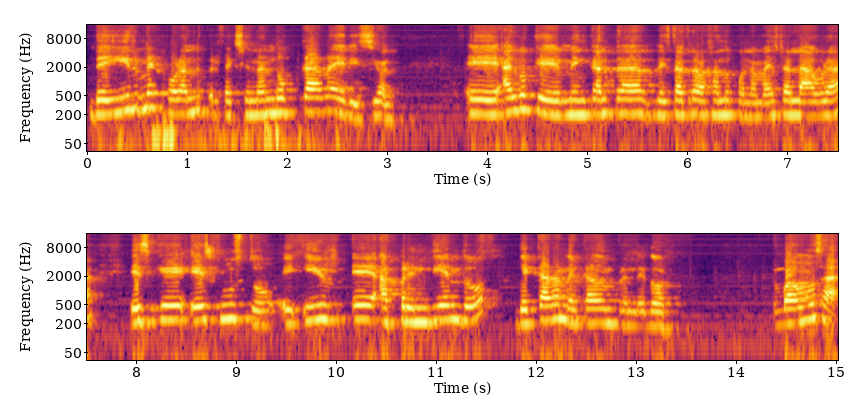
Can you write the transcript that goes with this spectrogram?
de ir mejorando y perfeccionando cada edición. Eh, algo que me encanta de estar trabajando con la maestra Laura es que es justo eh, ir eh, aprendiendo de cada mercado emprendedor. Vamos a,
